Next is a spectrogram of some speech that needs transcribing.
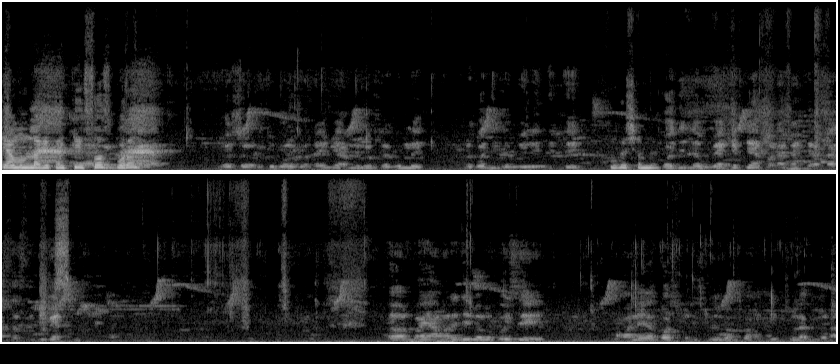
কেমন লাগে খাইতে সস বরান। মুখের সামনে ভাই আমার যেভাবে কইছে আমার দশ মিনিট কিচ্ছু লাগবে না।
